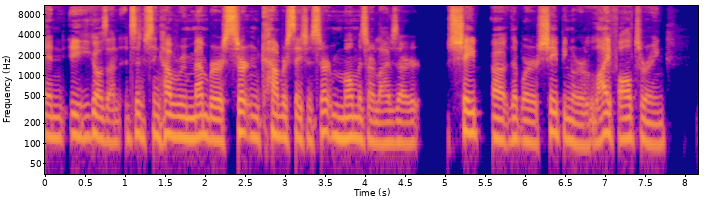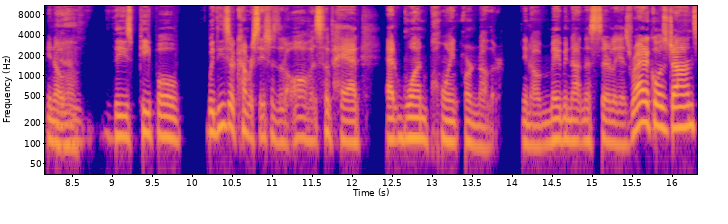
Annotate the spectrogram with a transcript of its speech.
And he goes on. It's interesting how we remember certain conversations, certain moments in our lives are shape uh, that were shaping or life altering. You know, Yeah. these people. But these are conversations that all of us have had at one point or another. You know, maybe not necessarily as radical as John's.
